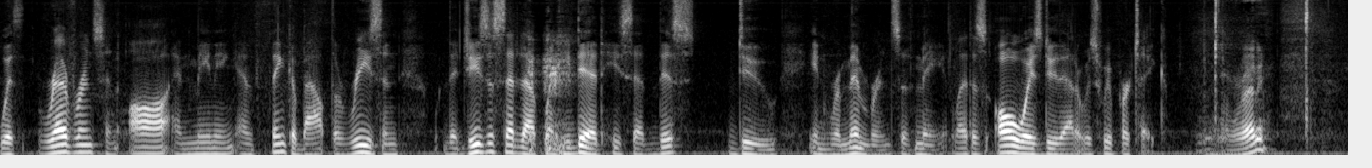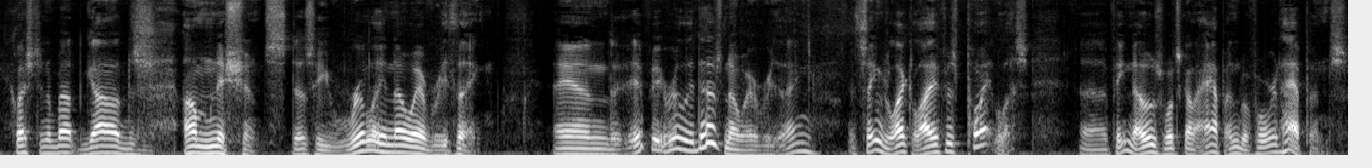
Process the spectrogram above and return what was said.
with reverence and awe and meaning and think about the reason that Jesus set it up when he did. He said, This do in remembrance of me. Let us always do that as we partake. All righty. Question about God's omniscience. Does he really know everything? And if he really does know everything, it seems like life is pointless uh, if he knows what's going to happen before it happens.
